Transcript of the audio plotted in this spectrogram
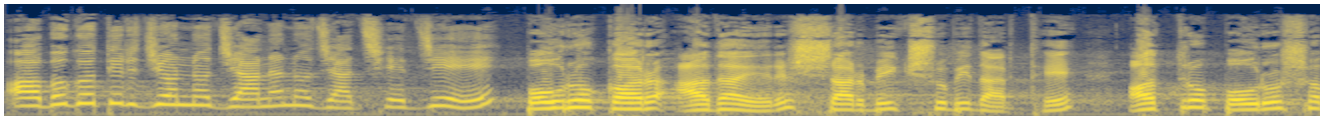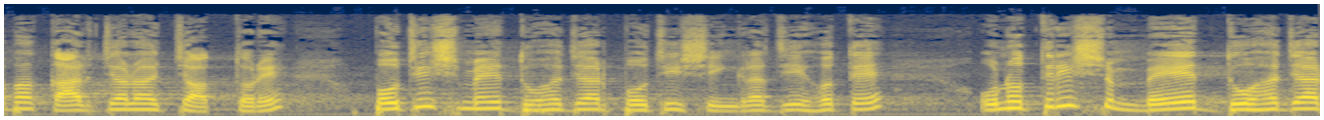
অবগতির জন্য জানানো যাচ্ছে যে পৌর কর আদায়ের সার্বিক সুবিধার্থে অত্র পৌরসভা কার্যালয় চত্বরে পঁচিশ মে দু হাজার পঁচিশ ইংরাজি হতে উনত্রিশ মে দু হাজার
